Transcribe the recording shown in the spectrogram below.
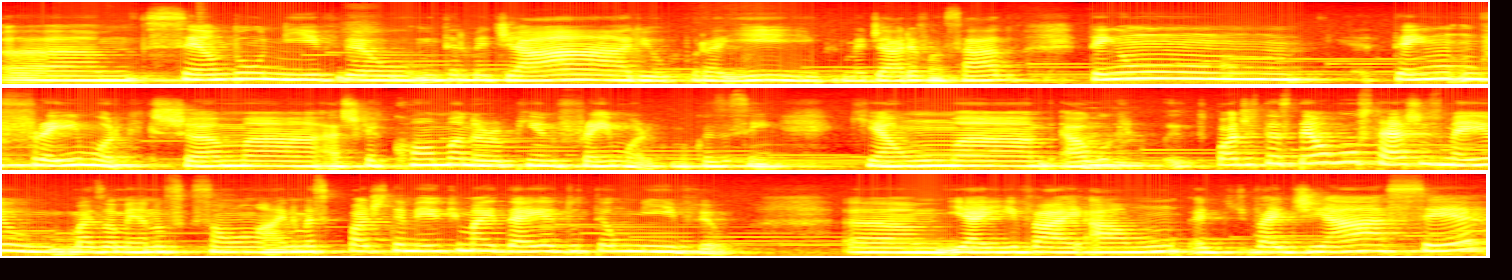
um, sendo um nível intermediário por aí, intermediário avançado, tem um tem um framework que chama, acho que é Common European Framework, uma coisa assim, que é uma algo que uhum. tu pode ter, alguns testes meio mais ou menos que são online, mas que pode ter meio que uma ideia do teu nível. Um, e aí vai A1, é, vai de A a C,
